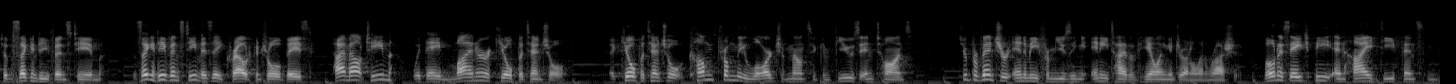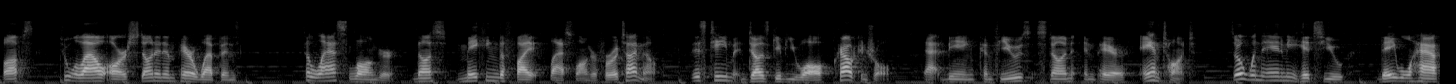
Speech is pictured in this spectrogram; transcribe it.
to the second defense team. The second defense team is a crowd control based timeout team with a minor kill potential. The kill potential comes from the large amounts of confuse and taunts to prevent your enemy from using any type of healing adrenaline rushes. Bonus HP and high defense buffs to allow our stun and impair weapons to last longer, thus making the fight last longer for a timeout. This team does give you all crowd control, that being confuse, stun, impair, and taunt. So when the enemy hits you, they will have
